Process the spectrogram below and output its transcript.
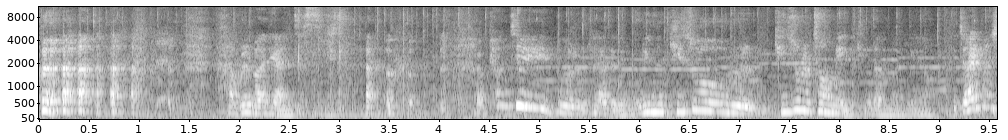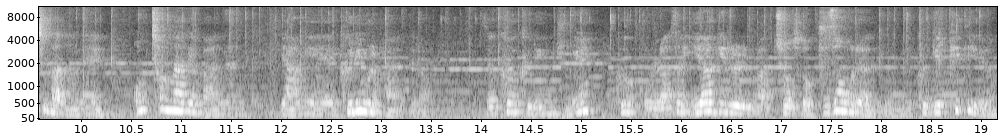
잠을 많이 안 잤습니다. 편집을 해야 되거든요. 우리는 기술을 기술을 처음에 익힌단 말이에요. 그 짧은 시간 안에 엄청나게 많은 양의 그림을 봐야 돼요. 그래서 그 그림 중에 그 골라서 이야기를 맞춰서 구성을 해야 되거든요. 그게 PD예요.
